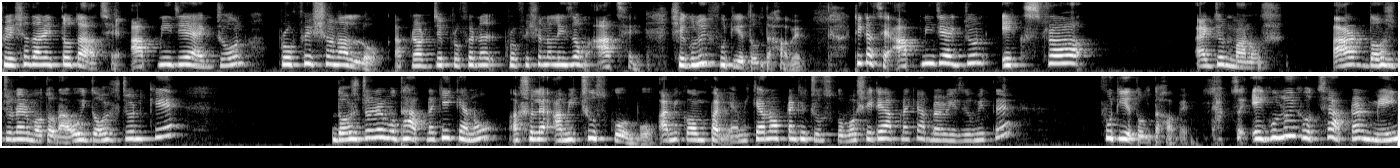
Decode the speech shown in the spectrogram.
পেশাদারিত্বটা আছে, আপনি যে একজন প্রফেশনাল লোক, আপনার যে প্রফেশনালিজম আছে, সেগুলোই ফুটিয়ে তুলতে হবে। ঠিক আছে, আপনি যে একজন এক্সট্রা একজন মানুষ, আর দশজনের মতো না, ওই দশজনকে দশজনের মধ্যে আপনাকেই কেন আসলে আমি চুজ করব? আমি কোম্পানি আমি কেন আপনাকে চুজ করব? সেটাই আপনাকে আপনার রিজিউমিতে ফুটিয়ে তুলতে হবে। সো এগুলোই হচ্ছে আপনার মেইন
